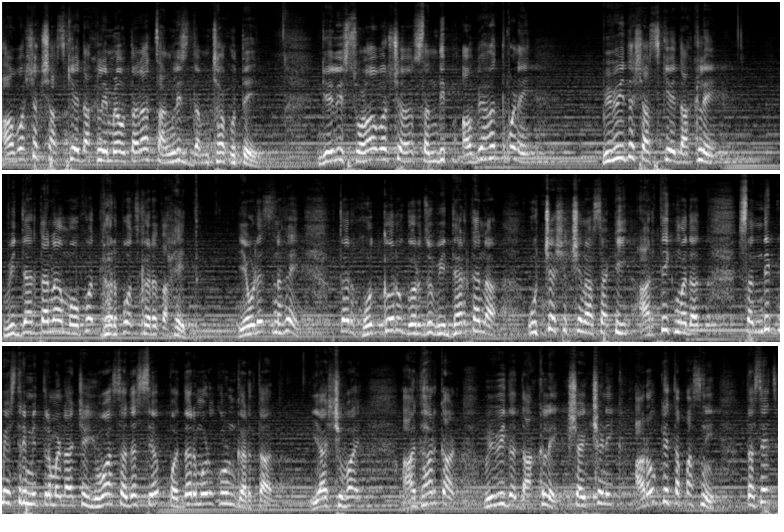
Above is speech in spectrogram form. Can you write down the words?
आवश्यक शासकीय दाखले मिळवताना चांगलीच दमछाक होते. गेली सोळा वर्ष संदीप अव्याहतपणे विविध शासकीय दाखले विद्यार्थ्यांना मोफत घरपोच करत आहेत. एवढेच नव्हे तर होतकरू गरजू विद्यार्थ्यांना उच्च शिक्षणासाठी आर्थिक मदत संदीप मेस्त्री मित्रमंडळाचे युवा सदस्य पदरमोड करून करतात. याशिवाय आधार कार्ड विविध दाखले शैक्षणिक आरोग्य तपासणी तसेच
